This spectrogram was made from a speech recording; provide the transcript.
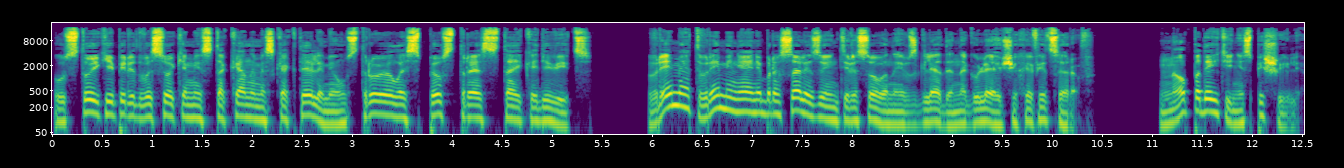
У стойки перед высокими стаканами с коктейлями устроилась пестрая стайка девиц. Время от времени они бросали заинтересованные взгляды на гуляющих офицеров, но подойти не спешили.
